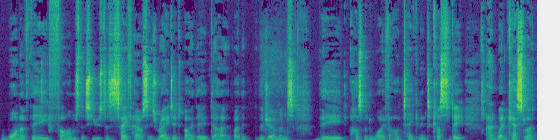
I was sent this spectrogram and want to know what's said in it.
one of the farms that's used as a safe house is raided by the uh, by the, the Germans. The husband and wife are taken into custody, and when Kessler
